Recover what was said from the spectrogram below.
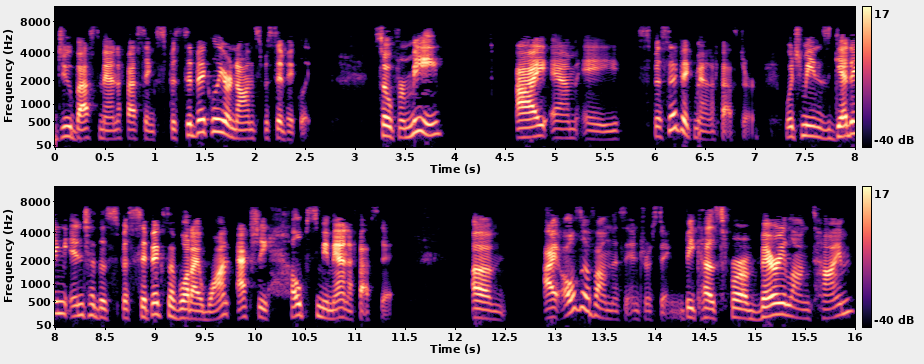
do best manifesting specifically or non specifically. So for me, I am a specific manifester, which means getting into the specifics of what I want actually helps me manifest it. Um, I also found this interesting because for a very long time,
